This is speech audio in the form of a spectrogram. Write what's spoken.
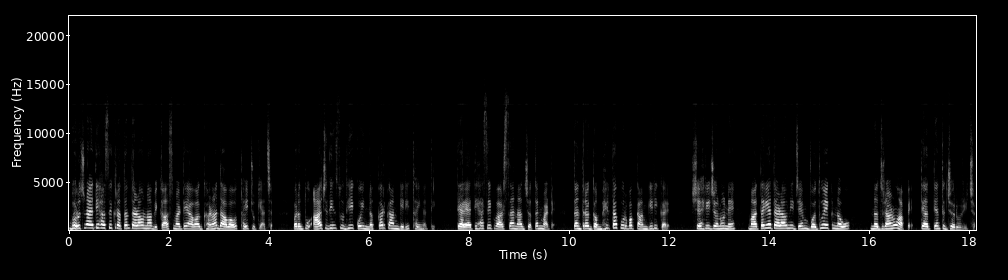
ભરૂચના ઐતિહાસિક રતન તળાવના વિકાસ માટે આવા ઘણા દાવાઓ થઈ ચૂક્યા છે. પરંતુ આજ દિન સુધી કોઈ નક્કર કામગીરી થઈ નથી. ત્યારે ઐતિહાસિક વારસાના જતન માટે તંત્ર ગંભીરતાપૂર્વક કામગીરી કરે. શહેરીજનોને માતરિયા તળાવની જેમ વધુ એક નવું નજરાણું આપે તે અત્યંત જરૂરી છે.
